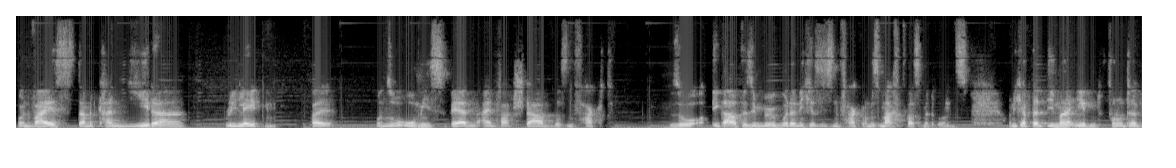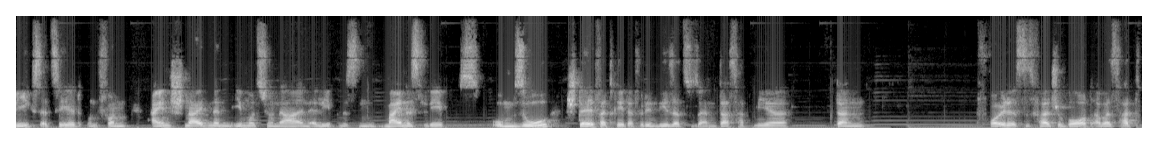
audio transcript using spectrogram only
und weiß, damit kann jeder relaten, weil unsere Omis werden einfach sterben. Das ist ein Fakt. So, egal ob wir sie mögen oder nicht, ist es ein Fakt und es macht was mit uns. Und ich habe dann immer eben von unterwegs erzählt und von einschneidenden emotionalen Erlebnissen meines Lebens, um so Stellvertreter für den Leser zu sein. Das hat mir dann Freude ist das falsche Wort, aber es hat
